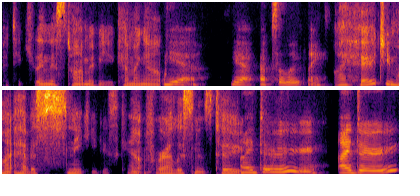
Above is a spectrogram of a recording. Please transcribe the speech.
particularly in this time of year coming up. Yeah. Yeah, absolutely. I heard you might have a sneaky discount for our listeners too. I do. I do.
